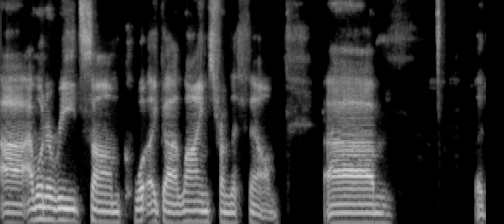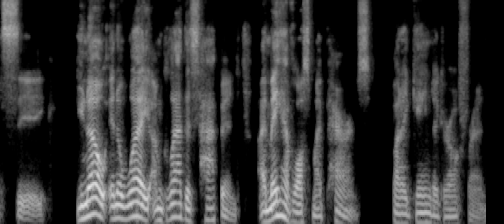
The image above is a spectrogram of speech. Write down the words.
uh, I want to read some qu- like uh, lines from the film. Um, let's see. You know, in a way, I'm glad this happened. I may have lost my parents, but I gained a girlfriend.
